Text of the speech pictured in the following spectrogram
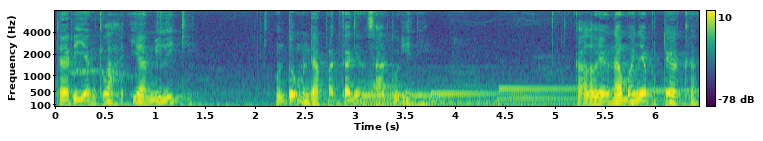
dari yang telah ia miliki untuk mendapatkan yang satu ini. Kalau yang namanya pedagang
